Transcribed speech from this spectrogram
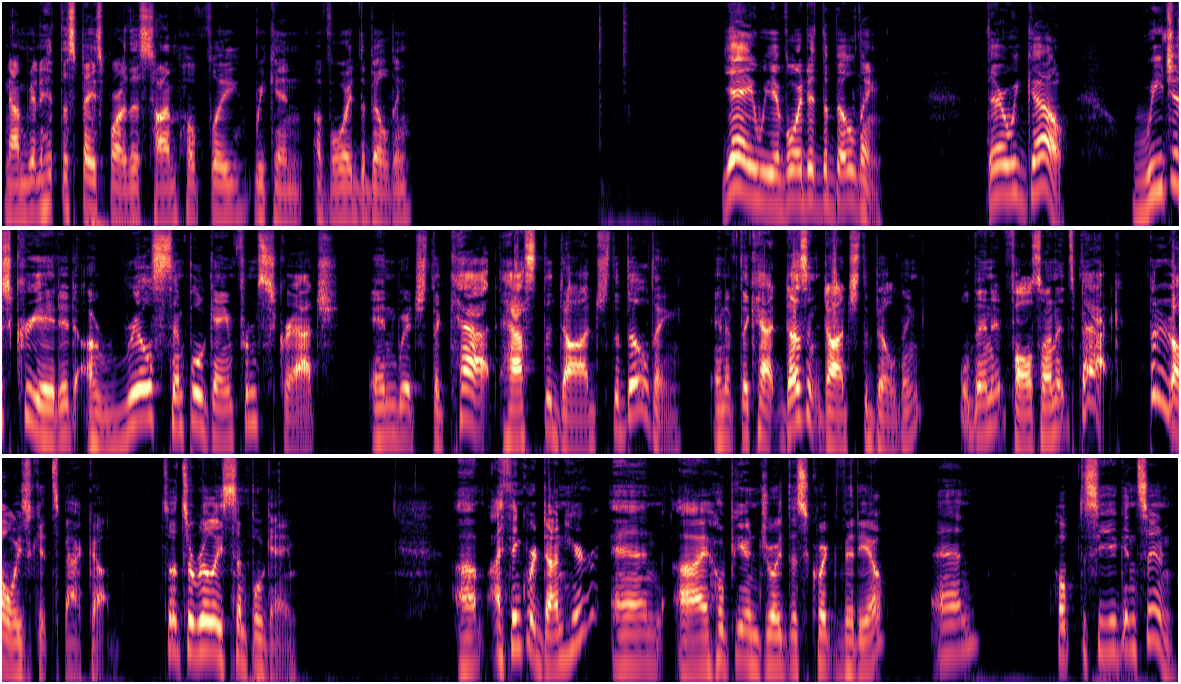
now I'm going to hit the spacebar this time. Hopefully we can avoid the building. Yay, we avoided the building. There we go. We just created a real simple game from scratch in which the cat has to dodge the building. And if the cat doesn't dodge the building, well, then it falls on its back. But it always gets back up. So it's a really simple game. Um, I think we're done here, and I hope you enjoyed this quick video, and hope to see you again soon.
